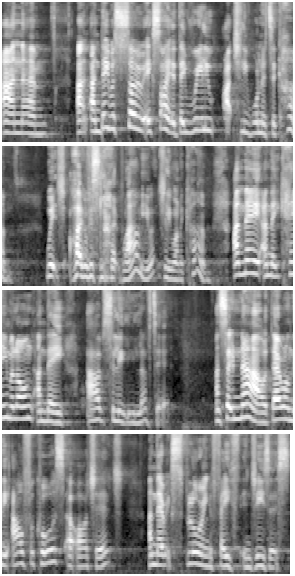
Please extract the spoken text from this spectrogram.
and, um, and, and they were so excited. They really actually wanted to come, which I was like, wow, you actually want to come. And they, and they came along and they absolutely loved it. And so now they're on the Alpha course at our church, and they're exploring faith in Jesus,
